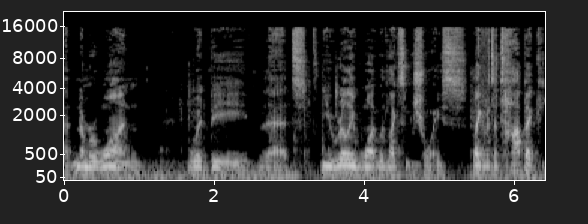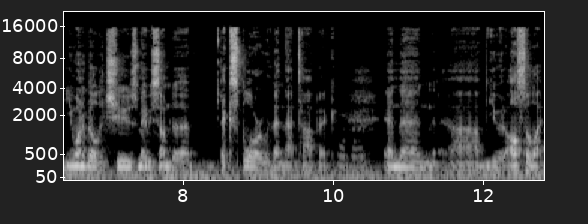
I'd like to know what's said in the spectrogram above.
uh, number one would be that you really want would like some choice like if it's a topic you want to be able to choose maybe something to explore within that topic and then um, you would also like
